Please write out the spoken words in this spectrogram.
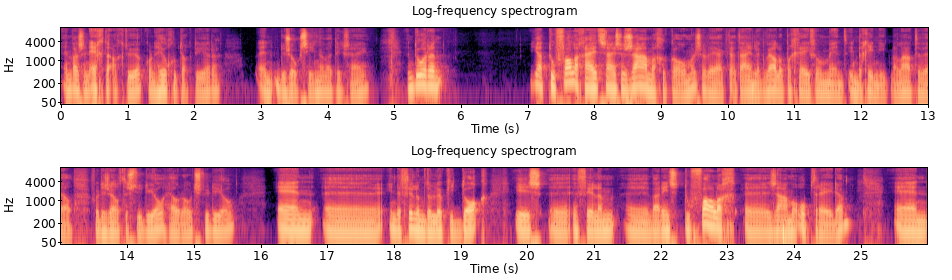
En was een echte acteur, kon heel goed acteren. En dus ook zingen, wat ik zei. En door een ja, toevalligheid zijn ze samengekomen. Ze werkte uiteindelijk wel op een gegeven moment, in het begin niet, maar later wel, voor dezelfde studio, Hell Road Studio. En eh, in de film The Lucky Dog is eh, een film eh, waarin ze toevallig samen optreden. En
